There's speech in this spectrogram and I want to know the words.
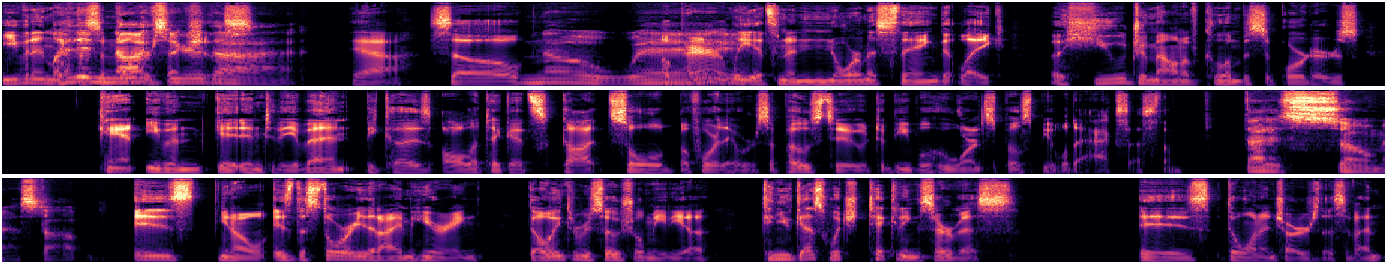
Even in like I the did supporter sections. that. Yeah. So No way. apparently it's an enormous thing that like a huge amount of Columbus supporters can't even get into the event because all the tickets got sold before they were supposed to to people who weren't supposed to be able to access them. that is so messed up. Is, you know, is the story that I'm hearing going through social media. Can you guess which ticketing service is the one in charge of this event?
